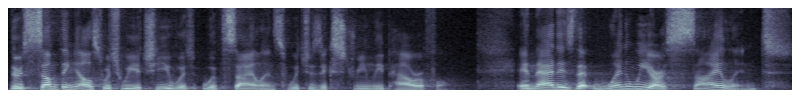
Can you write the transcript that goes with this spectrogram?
There's something else which we achieve with, with silence which is extremely powerful. And that is that when we are silent,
